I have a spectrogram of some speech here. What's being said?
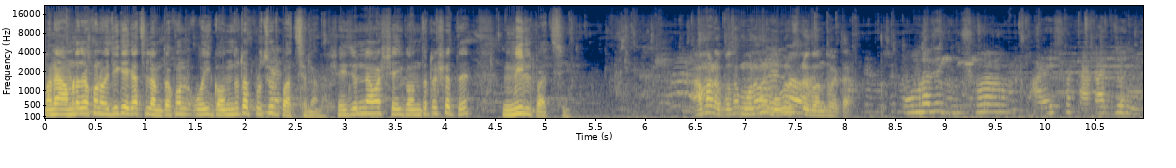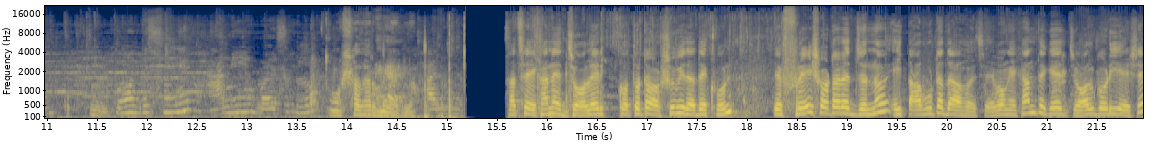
মানে আমরা যখন ওইদিকে গেছিলাম তখন ওই গন্ধটা প্রচুর পাচ্ছিলাম। সেই জন্য আমার সেই গন্ধটার সাথে মিল পাচ্ছি। আমারও প্রথম মনে হয় মহুয়া ফুলের গন্ধ এটা। তোমরা যে দুশো আড়াইশো টাকার জন্য তোমাদের সঙ্গে আমি বয়স্ক অসাধারণ লাগল। খালি আচ্ছা এখানে জলের কতটা অসুবিধা? দেখুন, যে ফ্রেশ ওয়াটারের জন্য এই তাঁবুটা দেওয়া হয়েছে এবং এখান থেকে জল গড়িয়ে এসে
